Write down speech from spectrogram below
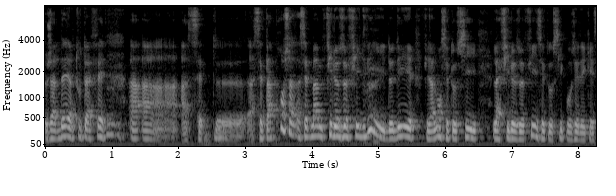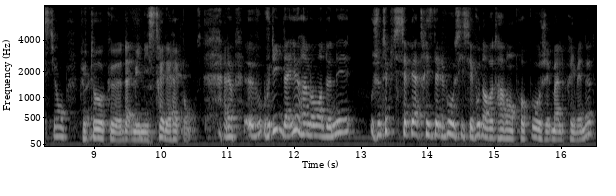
j'adhère tout à fait à, cette, euh, à cette approche, à cette même philosophie de vie, de dire finalement c'est aussi la philosophie, c'est aussi poser des questions plutôt que d'administrer des réponses. Alors euh, vous, dites d'ailleurs à un moment donné, je ne sais plus si c'est Béatrice Delvaux ou si c'est vous dans votre avant-propos, j'ai mal pris mes notes,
